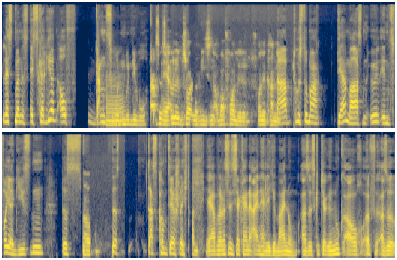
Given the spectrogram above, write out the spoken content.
lässt man es eskalieren auf ganz mhm. hohem Niveau. Das ist ja. Öl ins Feuer gießen, aber volle, volle Kanne. Da tust du mal dermaßen Öl ins Feuer gießen, das, genau. das, das kommt sehr schlecht an. Ja, aber das ist ja keine einhellige Meinung. Also es gibt ja genug auch, also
